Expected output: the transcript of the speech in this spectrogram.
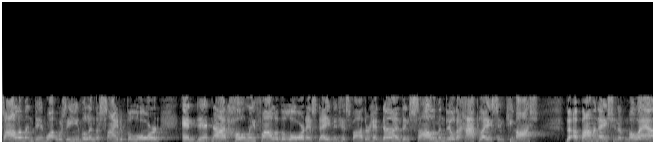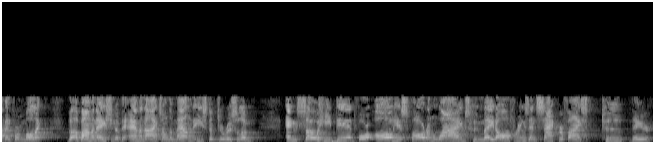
Solomon did what was evil in the sight of the Lord, and did not wholly follow the Lord as David his father had done. Then Solomon built a high place in Chemosh, the abomination of Moab, and for Moloch, the abomination of the Ammonites on the mountain east of Jerusalem. And so he did for all his foreign wives who made offerings and sacrificed to their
